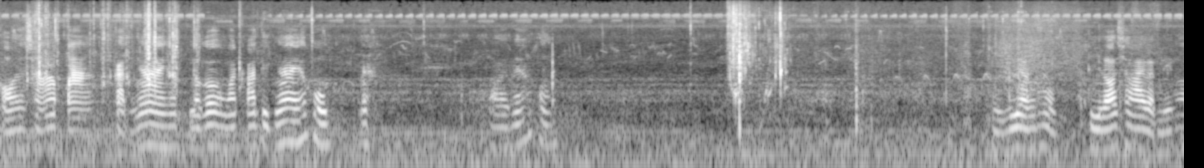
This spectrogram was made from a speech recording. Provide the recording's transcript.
กอช้าปลากัดง่ายครับ แล้วก็วัดปลาติดง่ายครับผมนะปล่อยไปครับผมถึงเรื่องครับผมตีล้อชายแบบนี้ก็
